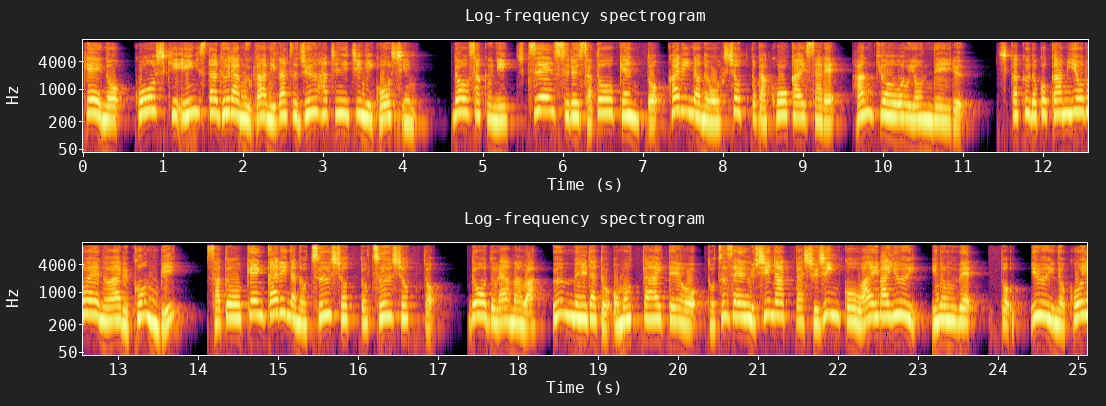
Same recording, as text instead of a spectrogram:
K の公式インスタグラムが2月18日に更新。同作に出演する佐藤健とカリナのオフショットが公開され、反響を呼んでいる。四角どこか見覚えのあるコンビ？佐藤健カリナのツーショットツーショット。同ドラマは、運命だと思った相手を突然失った主人公相葉優衣、井上、と、優衣の恋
